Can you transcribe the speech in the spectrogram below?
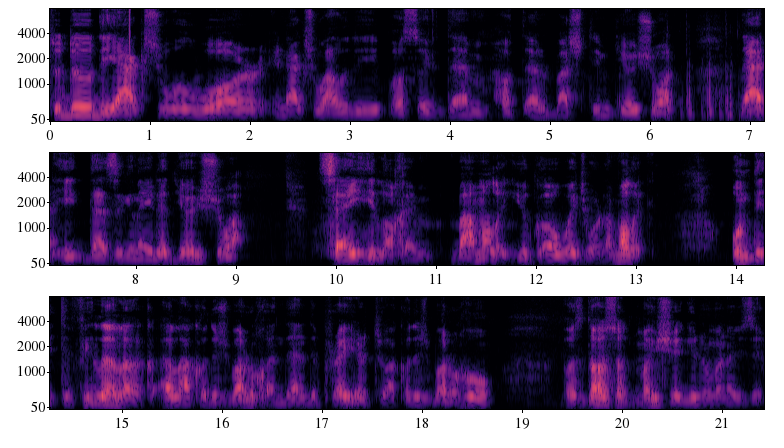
to do the actual war in actuality was of them hoter bashtim Yehoshua that he designated Yehoshua. Say he lochem ba'amolik. You go wage war amolik. Und die Tefillah el HaKadosh Baruch and then the prayer to HaKadosh Baruch Hu was das hat Moshe genommen auf sich.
